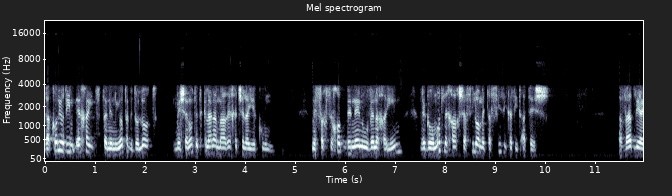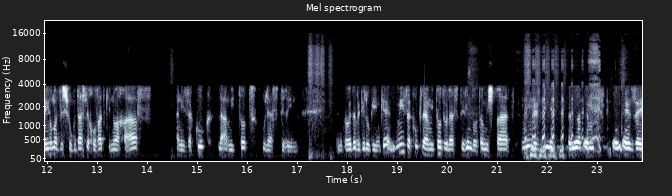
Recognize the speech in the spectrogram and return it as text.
והכל יודעים איך ההצטננויות הגדולות משנות את כלל המערכת של היקום. מסכסכות בינינו ובין החיים, וגורמות לכך שאפילו המטאפיזיקה תתעטש. אבד לי היום הזה שהוקדש לחובת קינוח האף, אני זקוק לאמיתות ולאספירין. אני קורא את זה בדילוגים, כן? מי זקוק לאמיתות ולאספירין באותו משפט? מי מבין איזה...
